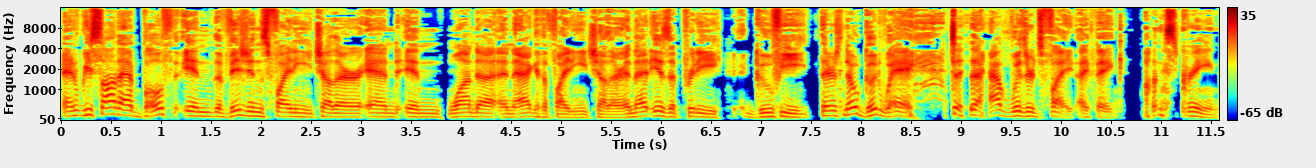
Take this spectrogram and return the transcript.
and we saw that both in the visions fighting each other and in Wanda and Agatha fighting each other. And that is a pretty goofy, there's no good way to have wizards fight, I think, on screen.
